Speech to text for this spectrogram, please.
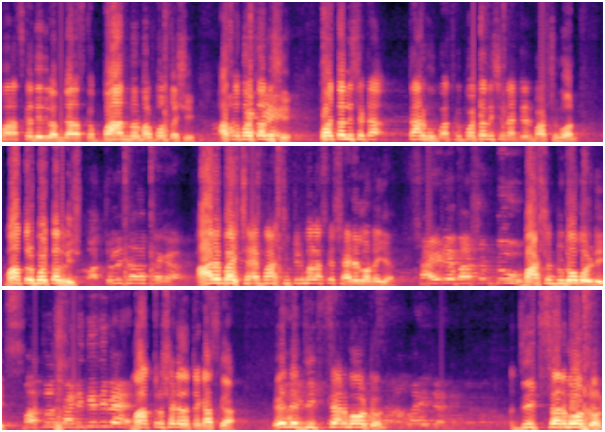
মাল আজকে দিয়ে দিলাম যার আজকে বান্ন মাল পঞ্চাশি আজকে পঁয়তাল্লিশে? পঁয়তাল্লিশে। টার্বু আজকে পঁয়তাল্লিশে নাইট ট্রেডার ভার্সন ওয়ান মাত্র পঁয়তাল্লিশ। আরে ভাই বাষট্টির মাল আজকে সাইডে লনাইয়া সাইডে version two version two double ডিক্স মাত্র সাইডে দিয়ে দিবেন। মাত্র ষাট হাজার টাকা আজকে। এই যে জিক্সার মটন জিক্সার মটন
